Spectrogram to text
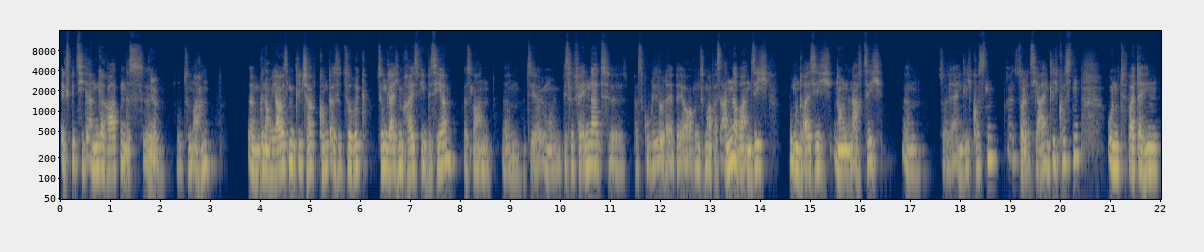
explizit angeraten, das äh, Ja. Zu machen. Ähm, genau, Jahresmitgliedschaft kommt also zurück zum gleichen Preis wie bisher. Das waren, ähm, hat sich ja immer ein bisschen verändert, äh, passt Google oder Apple ja auch ab und zu mal was an, aber an sich 35,89 ähm, soll der eigentlich kosten, äh, soll das Jahr eigentlich kosten und weiterhin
